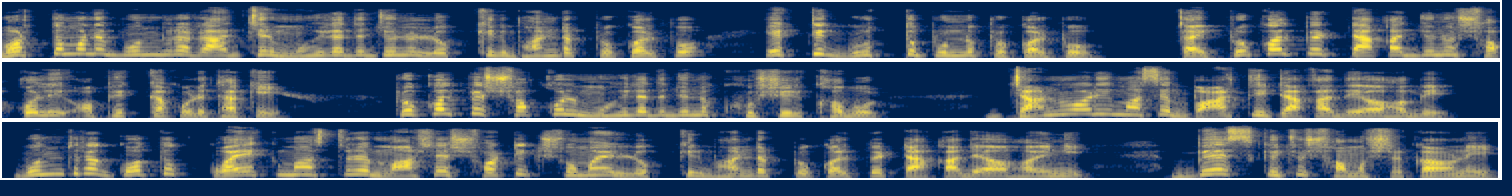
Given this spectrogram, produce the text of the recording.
বর্তমানে বন্ধুরা রাজ্যের মহিলাদের জন্য লক্ষ্মীর ভাণ্ডার প্রকল্প একটি গুরুত্বপূর্ণ প্রকল্প। তাই প্রকল্পের টাকার জন্য সকলেই অপেক্ষা করে থাকে। প্রকল্পের সকল মহিলাদের জন্য খুশির খবর। জানুয়ারি মাসে বাড়তি টাকা দেওয়া হবে। বন্ধুরা, গত কয়েক মাস ধরে মাসের সঠিক সময়ে লক্ষ্মীর ভাণ্ডার প্রকল্পে টাকা দেওয়া হয়নি। বেশ কিছু সমস্যার কারণে।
